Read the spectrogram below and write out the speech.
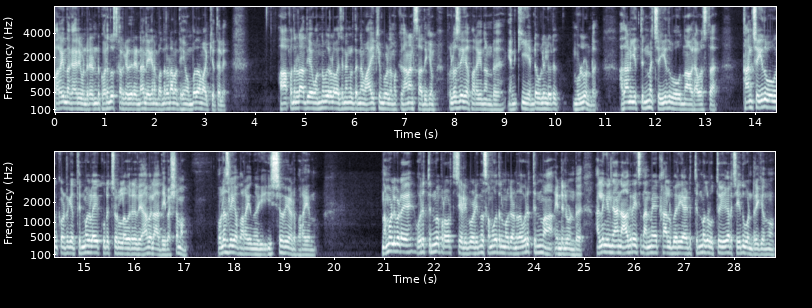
പറയുന്ന കാര്യമുണ്ട് രണ്ട് കൊരദോസ്കാർക്ക് എഴുതി രണ്ടാം ലേഖനം പന്ത്രണ്ടാം അധ്യായം ഒമ്പതാം വാക്യത്തിൽ. ആ പന്ത്രണ്ടാം അധ്യായം ഒന്ന് മുതലുള്ള വചനങ്ങൾ തന്നെ വായിക്കുമ്പോൾ നമുക്ക് കാണാൻ സാധിക്കും. പൊലോസ്ലിക പറയുന്നുണ്ട് എനിക്ക് എന്റെ ഉള്ളിൽ ഒരു മുള്ളുണ്ട് അതാണ് ഈ തിന്മ ചെയ്തു പോകുന്ന ഒരവസ്ഥ. താൻ ചെയ്തു പോയിക്കൊണ്ടിരിക്കുന്ന തിന്മകളെക്കുറിച്ചുള്ള ഒരു വ്യാപലാതി വിഷമം. പോലസ്ലിക പറയുന്നു ഈശോയോട് പറയുന്നു നമ്മളിവിടെ ഒരു തിന്മ പ്രവർത്തിച്ച് കഴിയുമ്പോൾ ഇന്ന് സമൂഹത്തിൽ നമ്മൾ കാണുന്നത് ഒരു തിന്മ എന്നിലുണ്ട്. അല്ലെങ്കിൽ ഞാൻ ആഗ്രഹിച്ച നന്മയേക്കാൾ ഉപരിയായിട്ട് തിന്മകൾ ഒത്തിരിയേറെ ചെയ്തുകൊണ്ടിരിക്കുന്നു.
